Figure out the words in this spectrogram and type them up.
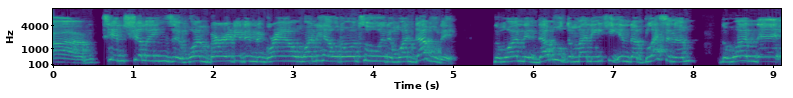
um 10 shillings and one buried it in the ground, one held onto it and one doubled it. The one that doubled the money, he ended up blessing them. The one that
